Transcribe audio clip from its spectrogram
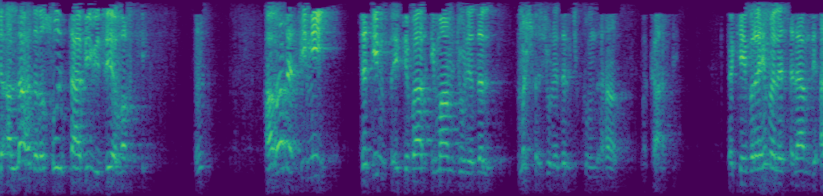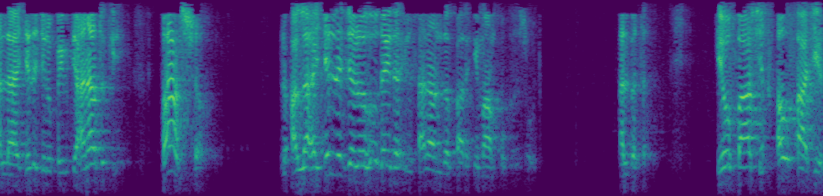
د الله د رسول تابع وي زه وخت کې هغه د دیني د دین په اعتبار امام جوړېدل مشر جوړېدل چې کوم ده پکار دي لکه ابراهيم عليه السلام دی الله جل جلاله په امتحاناتو کې پاس شو نو الله جل جلاله د انسانانو د فار امام وګرځول البته یو فاسق او فاجر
